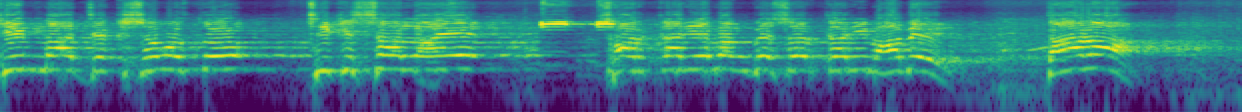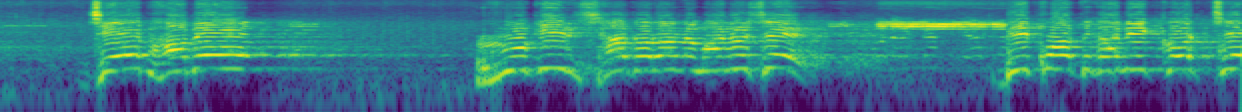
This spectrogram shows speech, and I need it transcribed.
কিংবা যে সমস্ত চিকিৎসালয়ে সরকারি এবং বেসরকারি ভাবে তারা যেভাবে রুগীর সাধারণ মানুষের বিপদগামী করছে,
